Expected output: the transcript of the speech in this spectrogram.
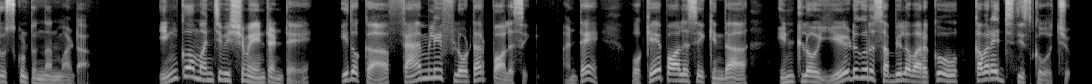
చూసుకుంటుందన్నమాట. ఇంకో మంచి విషయం ఏంటంటే ఇదొక ఫ్యామిలీ ఫ్లోటర్ పాలసీ. అంటే ఒకే పాలసీ కింద ఇంట్లో ఏడుగురు సభ్యుల వరకు కవరేజ్ తీసుకోవచ్చు.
